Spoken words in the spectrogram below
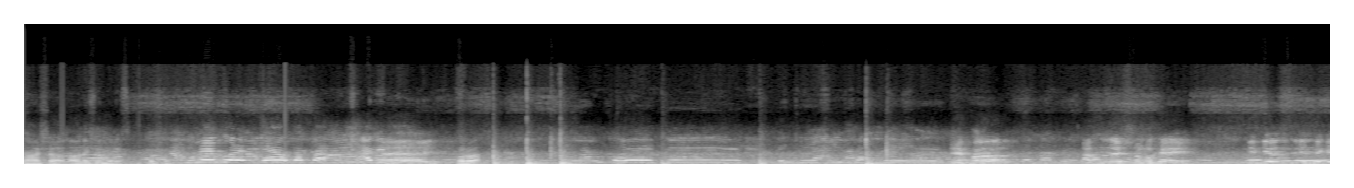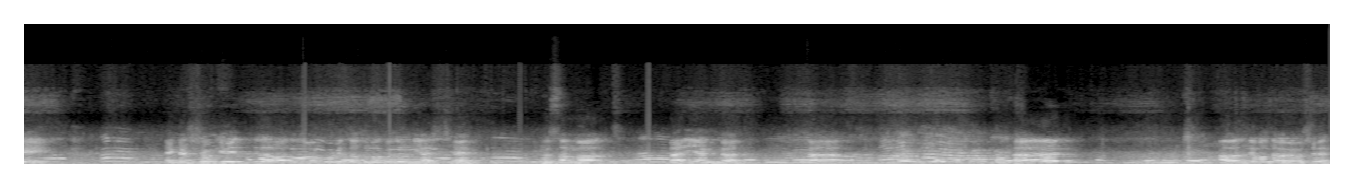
মাশাআল্লাহ অনেক সুন্দর আছে করো। মনে করেছে ওটা তো আমি করো। এখন আপনাদের সম্মুখে তৃতীয় শ্রেণি থেকে একটা সংগীত তিলাওয়াত অথবা কবিতা অথবা নিয়ে আসছেন মুসাম্মদ বাড়ি আক্তার। তারা আওয়াজ দিয়ে বলতে হবে, বসেন।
